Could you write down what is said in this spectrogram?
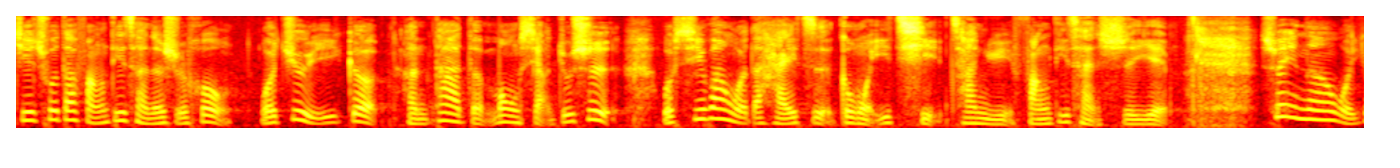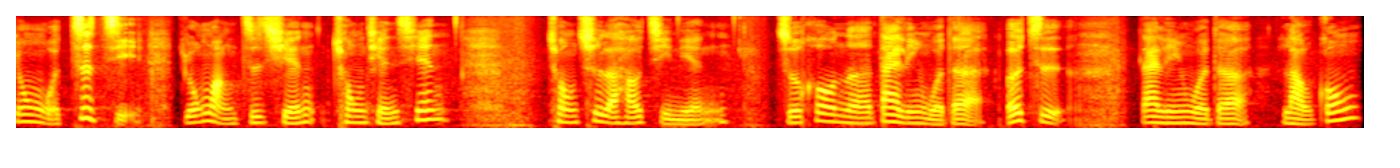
接触到房地产的时候，我就有一个很大的梦想，就是我希望我的孩子跟我一起参与房地产事业。所以呢，我用我自己勇往直前，冲前线，冲刺了好几年之后呢，带领我的儿子，带领我的老公，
